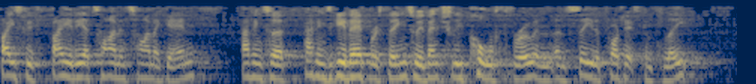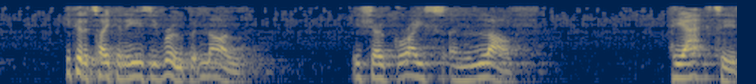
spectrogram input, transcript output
faced with failure time and time again, having to, having to give everything to eventually pull through and, and see the project complete. He could have taken the easy route, but no. He showed grace and love. He acted.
